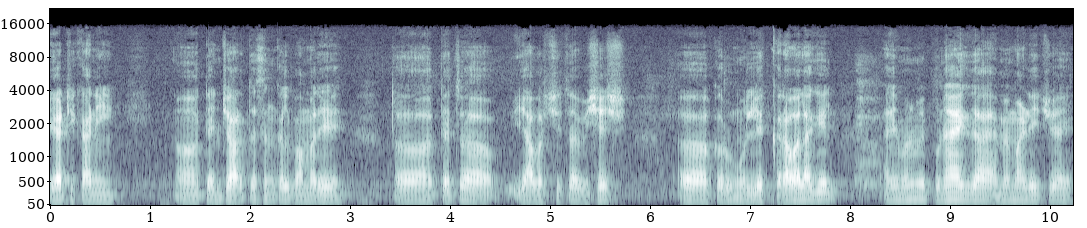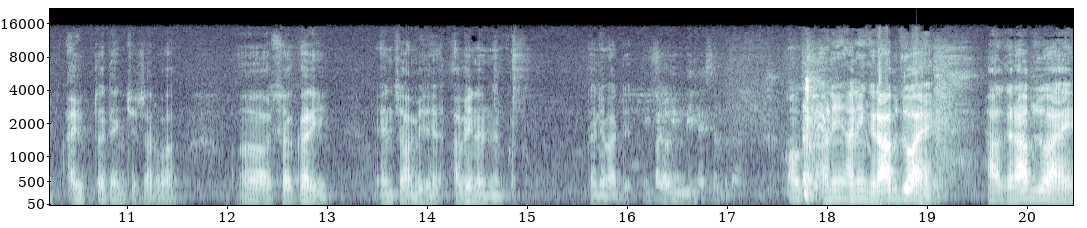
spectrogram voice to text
या ठिकाणी त्यांच्या अर्थसंकल्पामध्ये त्याचं यावर्षीचा विशेष करून उल्लेख करावा लागेल. आणि म्हणून मी पुन्हा एकदा एम एम आर डीचे आयुक्त त्यांचे सर्व सहकारी यांचं आम्ही अभिनंदन करतो. धन्यवाद. देतो आणि आणि ग्राफ जो आहे हा ग्राफ जो आहे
